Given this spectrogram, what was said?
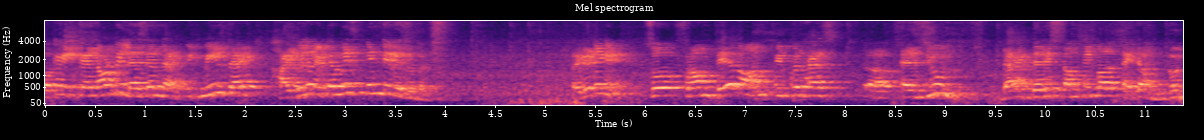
Okay, it cannot be less than that. It means that hydrogen atom is indivisible. Are getting it? So from there on, people has uh, assumed that there is something called atom. No,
